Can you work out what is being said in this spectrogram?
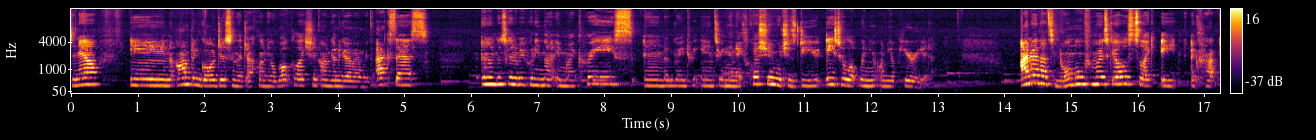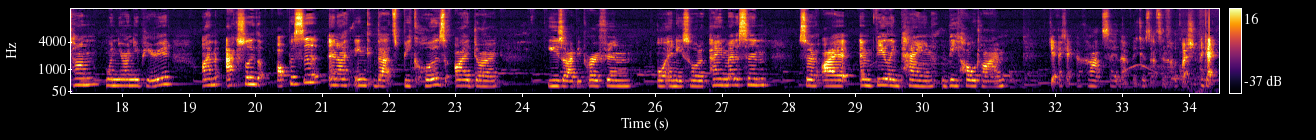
So now in Armed and Gorgeous in the Jaclyn Hill Vault Collection, I'm going to go in with Access. And I'm just going to be putting that in my crease. And I'm going to be answering the next question, which is do you eat a lot when you're on your period? I know that's normal for most girls to like eat a crap ton when you're on your period. I'm actually the opposite and I think that's because I don't use ibuprofen or any sort of pain medicine. So I am feeling pain the whole time. Yeah, okay, I can't say that because that's another question. Okay,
